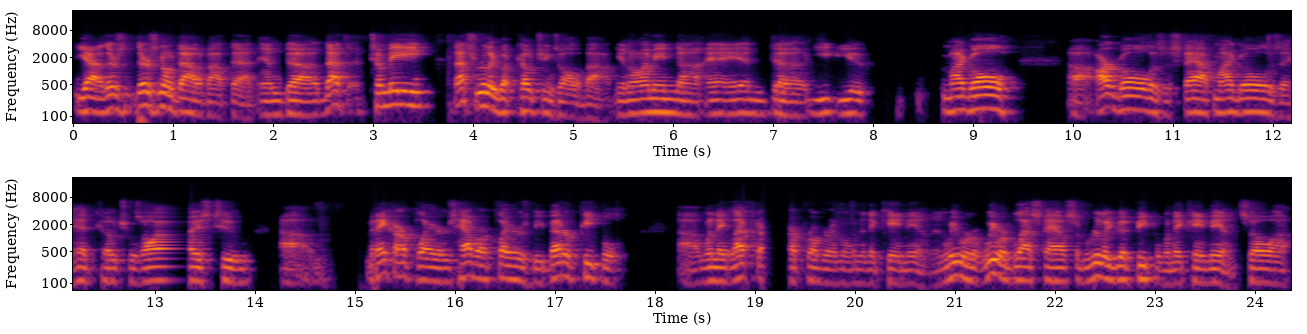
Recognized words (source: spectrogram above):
Yeah, there's there's no doubt about that, and uh, that to me that's really what coaching's all about. You know, I mean, uh, and uh, you, you, my goal, uh, our goal as a staff, my goal as a head coach was always to um, make our players, have our players be better people uh, when they left our, our, program and when they came in. And we were we were blessed to have some really good people when they came in. So uh,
